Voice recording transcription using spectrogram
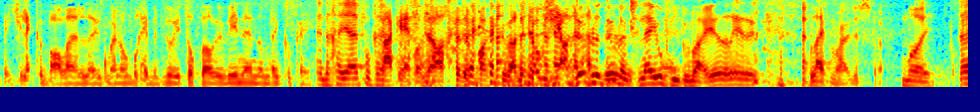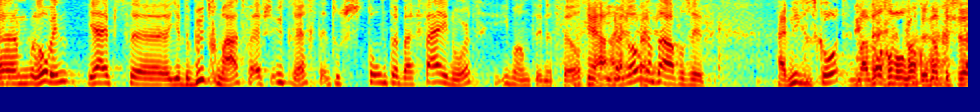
beetje lekker ballen en leuk. Maar dan op een gegeven moment wil je toch wel weer winnen. En dan denk ik, oké. Okay, en dan ga jij even op Ga ik even naar achter, dan pak ik hem wel. Dan komen ze, ja, dubbele, dubbele. Nee, hoeft niet bij mij. Blijf maar. Dus. Mooi. Um, Robin, jij hebt uh, je debuut gemaakt voor FC Utrecht. En toen stond er bij Feyenoord iemand in het veld die ja, hier ook aan tafel zit. Hij heeft niet gescoord, maar wel gewonnen. dus dat, is, eh,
